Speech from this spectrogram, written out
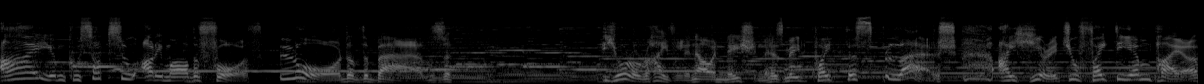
I am Kusatsu Arima IV, Lord of the Baths. Your arrival in our nation has made quite the splash. I hear it you fight the Empire.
